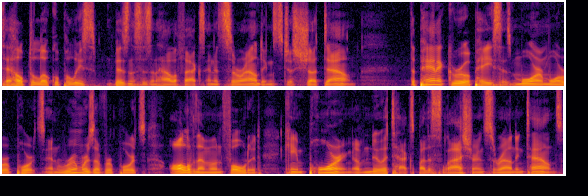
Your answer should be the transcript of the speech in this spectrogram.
to help the local police, businesses in Halifax and its surroundings just shut down. The panic grew apace as more and more reports and rumors of reports, all of them unfolded, came pouring of new attacks by the slasher in surrounding towns.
